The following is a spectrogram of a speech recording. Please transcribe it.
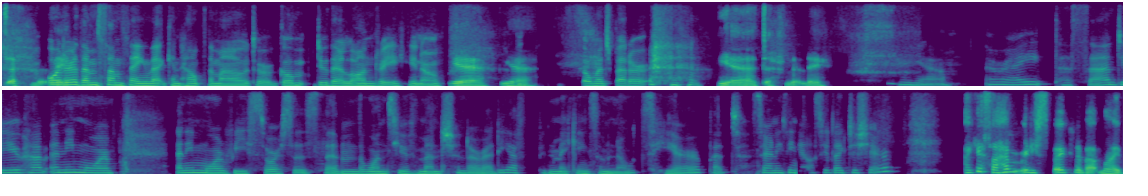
definitely. Order them something that can help them out, or go do their laundry. You know. Yeah, yeah. So much better. yeah, definitely. Yeah. All right, Tessa. Do you have any more? Any more resources than the ones you've mentioned already? I've been making some notes here, but is there anything else you'd like to share? I guess I haven't really spoken about my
